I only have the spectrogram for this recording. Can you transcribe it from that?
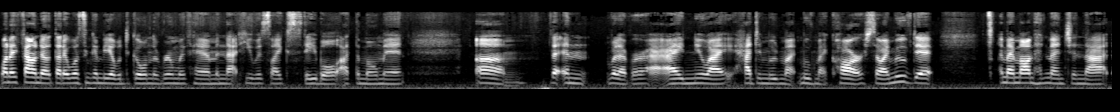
when i found out that i wasn't going to be able to go in the room with him and that he was like stable at the moment um, that and whatever I, I knew I had to move my move my car, so I moved it. And my mom had mentioned that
